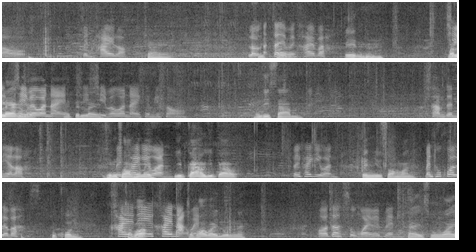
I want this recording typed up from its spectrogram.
แล้ว เป็นไข้เหรอ ใช่ เราฉีดไข้จะเอ็มเป็นไข้ปะเป็นวันแรกอะฉีดไปวันไหนไม่เป็นไรฉีดเมื่อวันไหนเข็มที่สองวันที่สามสามเดือนเนี่ยเหรอ เข็มสองเป็นไข้ใช่ไหมกี่วัน ยี่สิบเก้ายี่สิบเก้าเป็นไข้กี่วัน เป็นอยู่สองวันเป็นทุกคนเลยปะทุกคน ไข้เฉพาะ นี่ไข้หนักเฉไหมพาะวัยรุ่นนะ เพราะแต่สูงวัยไม่เป็น ใช่สูงวัย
